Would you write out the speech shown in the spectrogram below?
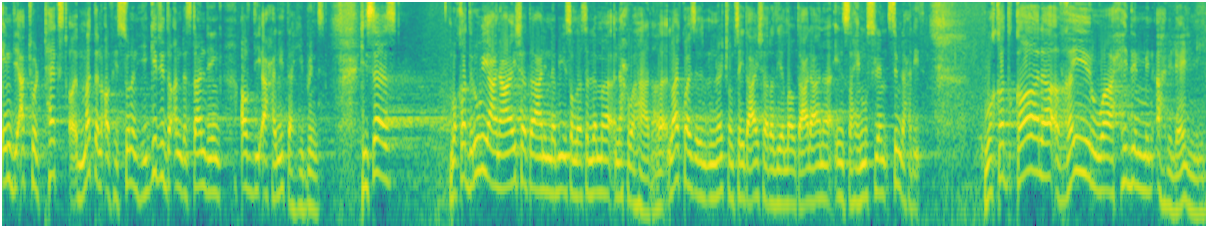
In the actual text or matan of his sunan, he gives you the understanding of the ahadith that he brings. He says, وقد روي عن عائشة عن النبي صلى الله عليه وسلم نحو هذا. Likewise, in narration from Sayyida Aisha رضي الله تعالى عنها in Sahih Muslim, similar hadith. وقد قال غير واحد من أهل العلم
